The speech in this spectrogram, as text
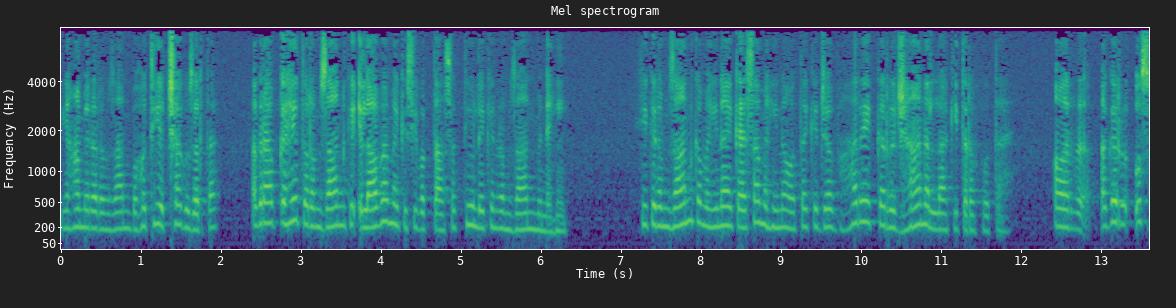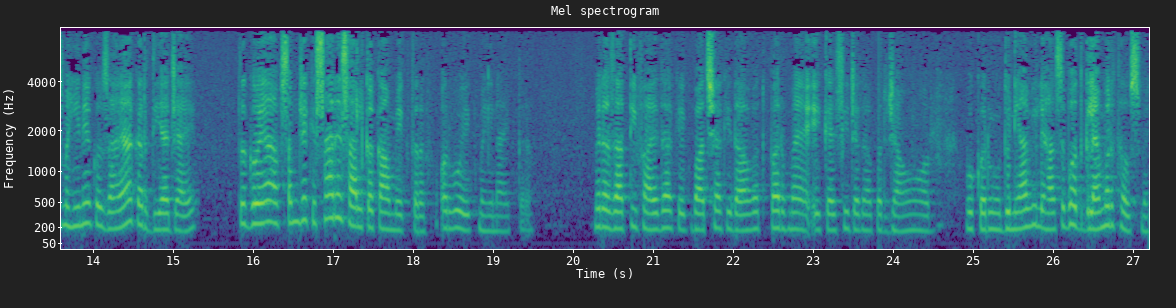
یہاں میرا رمضان بہت ہی اچھا گزرتا ہے۔ اگر آپ کہیں تو رمضان کے علاوہ میں کسی وقت آ سکتی ہوں، لیکن رمضان میں نہیں۔ کیونکہ رمضان کا مہینہ ایک ایسا مہینہ ہوتا ہے کہ جب ہر ایک کا رجحان اللہ کی طرف ہوتا ہے اور اگر اس مہینے کو ضائع کر دیا جائے تو گویا آپ سمجھے کہ سارے سال کا کام ایک طرف اور وہ ایک مہینہ ایک طرف۔ میرا ذاتی فائدہ کہ ایک بادشاہ کی دعوت پر میں ایک ایسی جگہ پر جاؤں اور وہ کروں۔ دنیاوی لحاظ سے بہت گلیمر تھا اس میں،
